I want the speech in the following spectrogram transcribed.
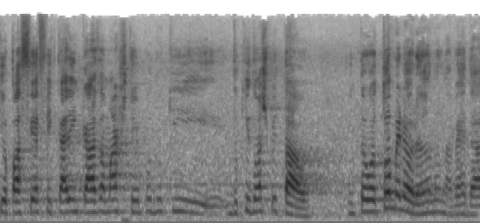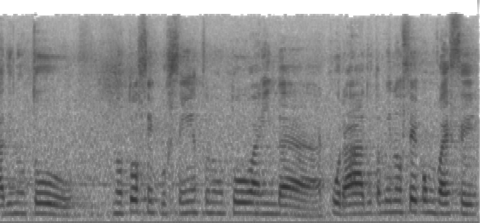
que eu passei a ficar em casa mais tempo do que, do que no hospital. Então eu estou melhorando, na verdade, não estou não tô 100%, não estou ainda curado, também não sei como vai ser.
